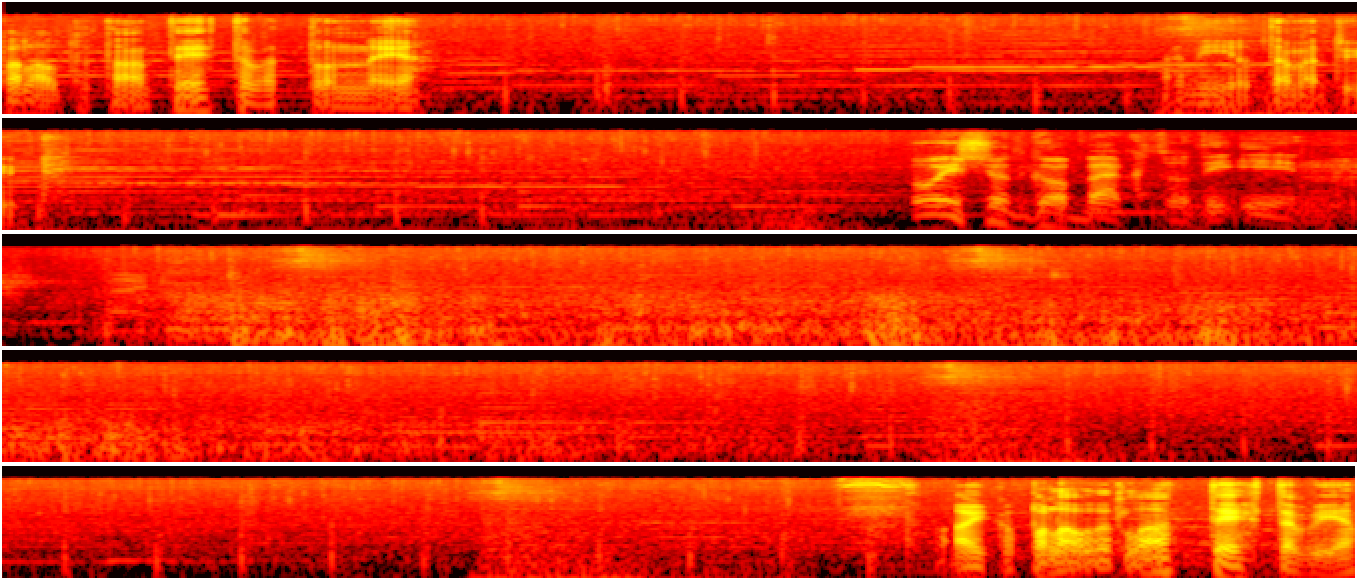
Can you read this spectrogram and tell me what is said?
Palautetaan tehtävät tonne ja... Ai niin on tämä tyyppi. we should go back to the inn. Aika palautetaan tehtäviä.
